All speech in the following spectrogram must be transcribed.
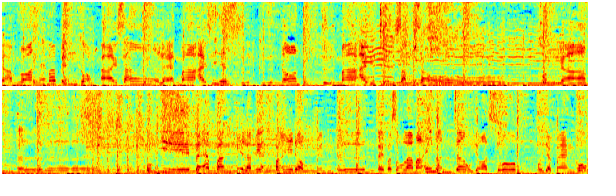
งามงอนให้มาเป็นของอายซะแหลงมาอายสิเฮ็ดสุดคืนนอน ตื่นมาอายที่ตื่นซ้ำเศร้าคนงามเอ่ยผมมีแปรปันไปละเปลี่ยนไปดอกเป็นอื่นใจประสงค์ละไม้มันเจ้ายอดสู้พออยากแบ่งคง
